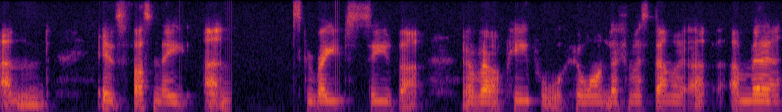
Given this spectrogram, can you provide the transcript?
and it's fascinating and it's great to see that there are people who aren't letting us uh, down and they're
